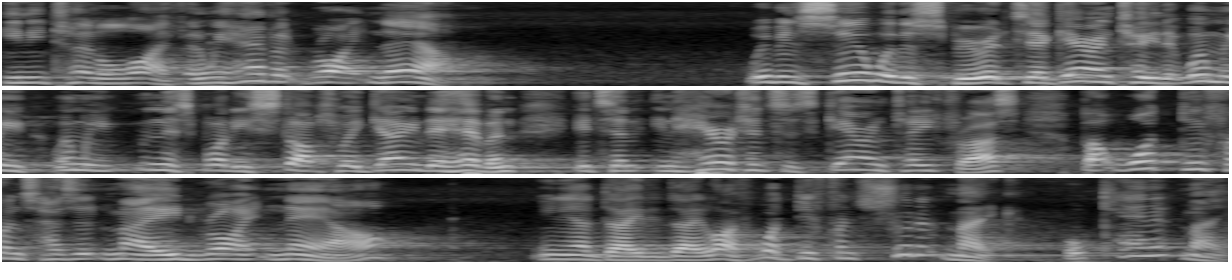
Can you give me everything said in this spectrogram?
in eternal life, and we have it right now. We've been sealed with the Spirit. It's our guarantee that when we, when we, when this body stops, we're going to heaven. It's an inheritance that's guaranteed for us. But what difference has it made right now in our day to day life? What difference should it make? Or can it make?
